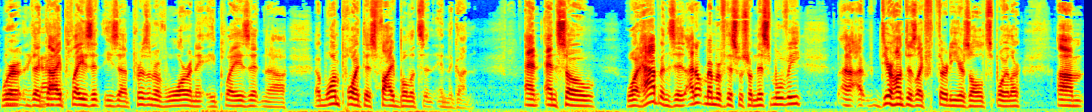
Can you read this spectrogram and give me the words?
where Oh the God. guy plays it. He's a prisoner of war, and he plays it. And uh, at one point, there's five bullets in, in the gun, and and so what happens is I don't remember if this was from this movie. Uh, Deer is like 30 years old. Spoiler. Um,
